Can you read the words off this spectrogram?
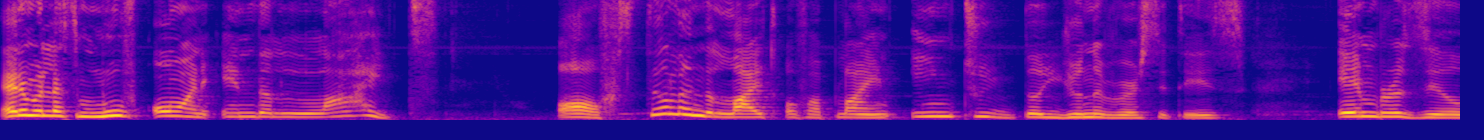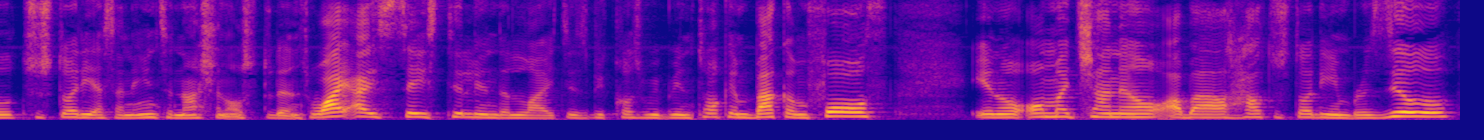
Anyway, let's move on in the light of, still in the light of applying into the universities in Brazil to study as an international student. Why I say still in the light is because we've been talking back and forth, you know, on my channel about how to study in Brazil.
